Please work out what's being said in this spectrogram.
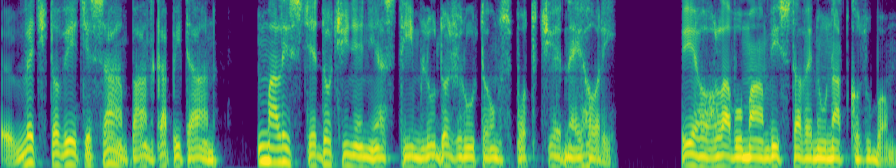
Veď to viete sám, pán kapitán. Mali ste dočinenia s tým ľudožrútom spod Čiernej hory. Jeho hlavu mám vystavenú nad kozubom.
